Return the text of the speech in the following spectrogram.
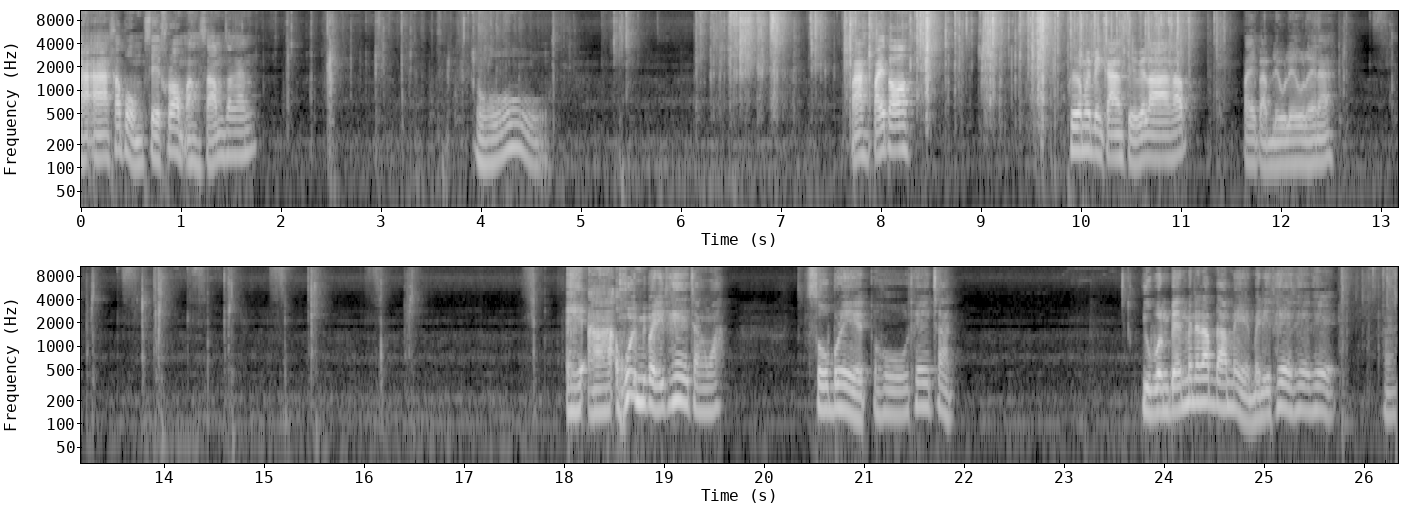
อ่าครับผมเซครอมอ่าซ้ำซะงั้น โอ้ มาไปต่อ เพื่อไม่เป็นการเสียเวลาครับ ไปแบบเร็วๆเลยนะ AR โอ้ยมีไปที่เท่จังวะ โซเบรดโอ้โห เท่จัด อยู่บนเบนซ์ไม่ได้รับดาเมจไปนี่เท่เท่เท่นะ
